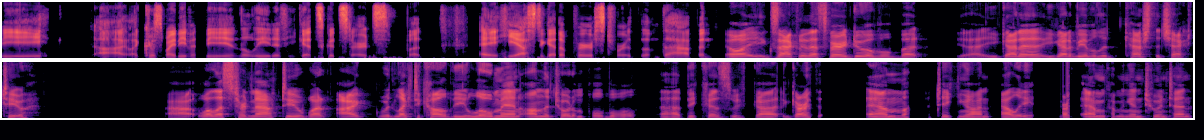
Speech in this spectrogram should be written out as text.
be uh, like Chris might even be in the lead if he gets good starts, but hey, he has to get them first for them to happen. Oh, exactly. That's very doable, but yeah, you gotta you gotta be able to cash the check too. Uh, well, let's turn now to what I would like to call the low man on the totem pole bowl, uh, because we've got Garth M taking on Ellie. M coming in two and ten,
